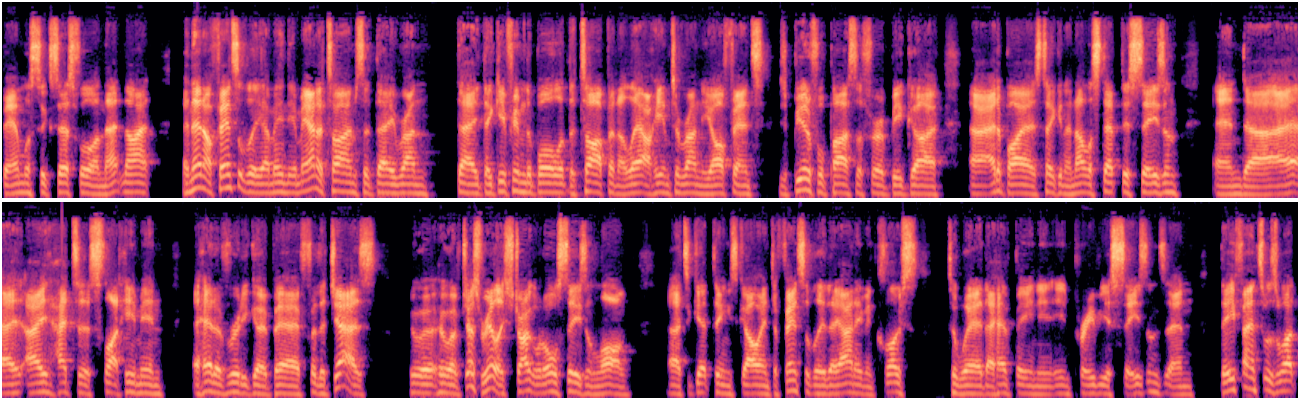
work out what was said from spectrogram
Bam was successful on that night, and then offensively, I mean, the amount of times that they run they, they give him the ball at the top and allow him to run the offense. He's a beautiful passer for a big guy. Uh, Adebayo has taken another step this season, and uh, I, I, had to slot him in ahead of Rudy Gobert for the Jazz, who, are, who have just really struggled all season long uh, to get things going. Defensively, they aren't even close to where they have been in, in previous seasons, and defense was what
